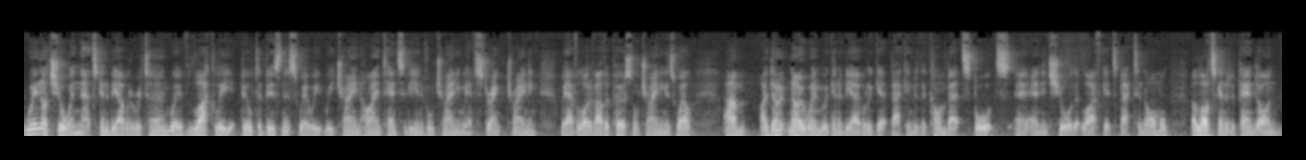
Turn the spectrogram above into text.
we're not sure when that's going to be able to return. We've luckily built a business where we, we train high intensity interval training, we have strength training, we have a lot of other personal training as well. Um, I don't know when we're going to be able to get back into the combat sports and, and ensure that life gets back to normal a lot's going to depend on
